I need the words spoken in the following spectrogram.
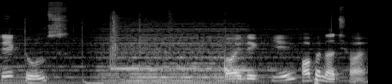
টেক টুলস নয় দেখিয়ে হবে না ছয়।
